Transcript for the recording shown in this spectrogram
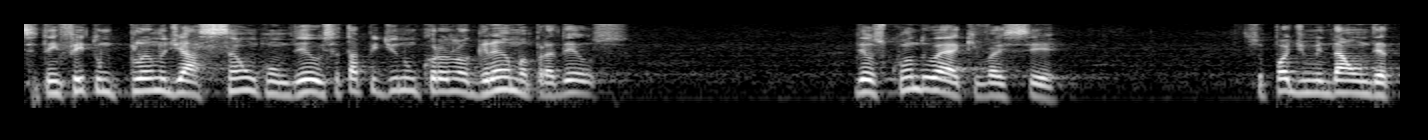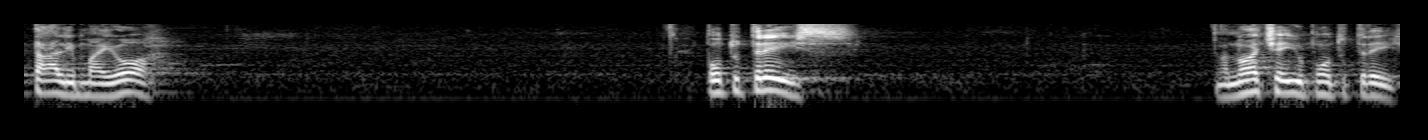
Você tem feito um plano de ação com Deus? Você está pedindo um cronograma para Deus? Deus, quando é que vai ser? Você pode me dar um detalhe maior? Ponto 3. Anote aí o ponto 3.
